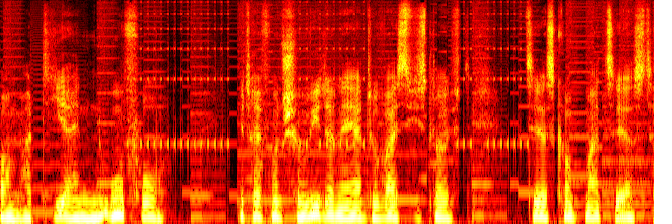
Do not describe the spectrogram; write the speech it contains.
Warum hat die einen UFO? Wir treffen uns schon wieder. Naja, du weißt, wie es läuft. Zuerst kommt mal zuerst.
